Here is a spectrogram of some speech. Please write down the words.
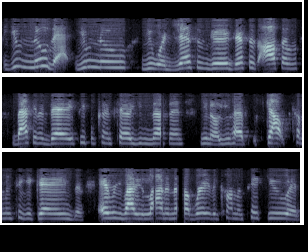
You knew that. You knew you were just as good, just as awesome. Back in the day, people couldn't tell you nothing. You know, you had scouts coming to your games and everybody lining up ready to come and pick you and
